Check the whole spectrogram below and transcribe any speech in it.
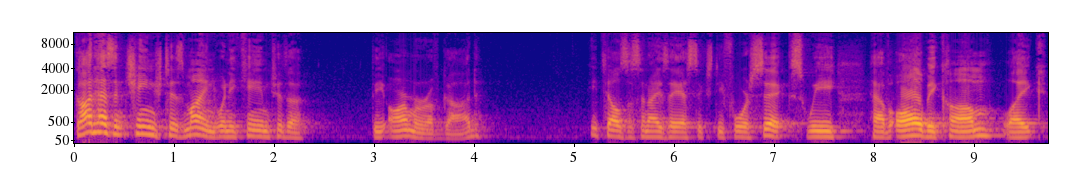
God hasn't changed his mind when he came to the, the armor of God. He tells us in Isaiah 64 6, we have all become like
